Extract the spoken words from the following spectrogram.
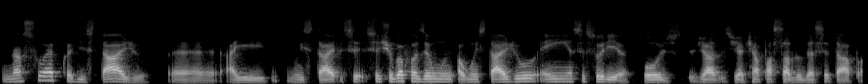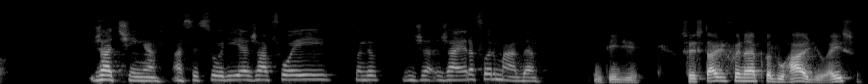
na sua época de estágio, é, aí no estágio, você chegou a fazer um, algum estágio em assessoria? Ou já, já tinha passado dessa etapa? Já tinha. Assessoria já foi quando eu já, já era formada. Entendi. Seu estágio foi na época do rádio, é isso?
